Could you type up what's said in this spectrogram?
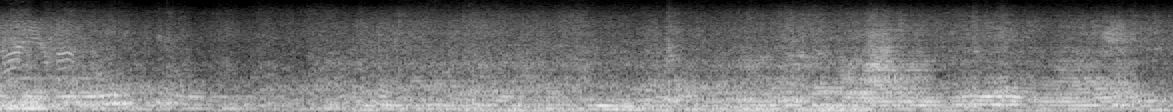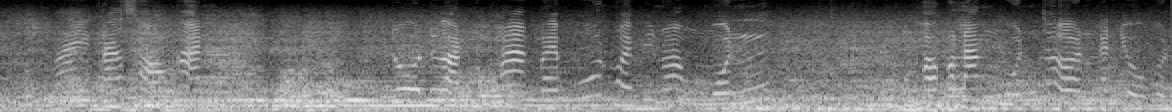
ไม่ละไม่ละสองพันดูเดือดม พูดไว้พี่น้องหมุนเขากำลังหมุนเทินกันอยู่คุณ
